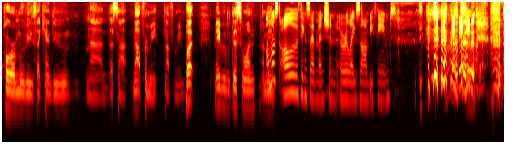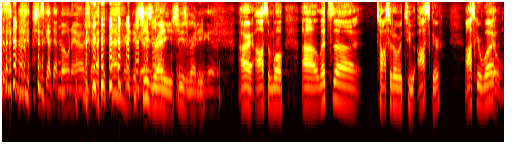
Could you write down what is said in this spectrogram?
horror movies. I can't do. Nah, that's not not for me. Not for me. But maybe with this one, I mean, Almost all of the things I've mentioned are like zombie themed. She's got that bone arrow shot in the back, ready to go. she's ready. She's ready to ready. go. All right, awesome. Well, uh, let's uh, toss it over to Oscar. Oscar, what Yo.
